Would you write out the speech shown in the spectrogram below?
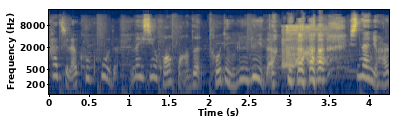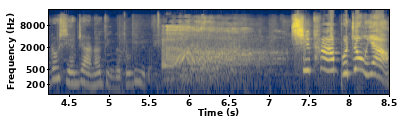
看起来酷酷的，内心黄黄的，头顶绿绿的。现在女孩都喜欢这样能顶得住绿的，其他不重要。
